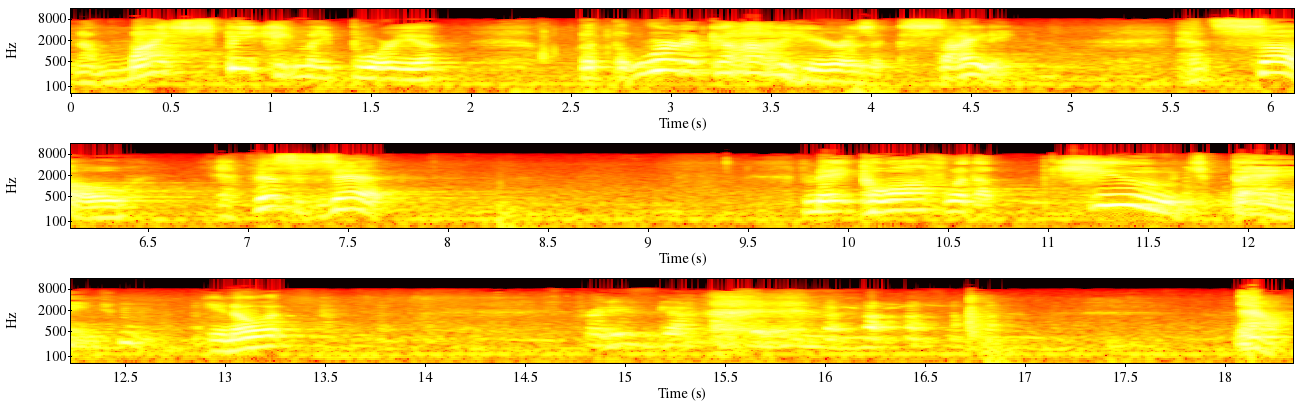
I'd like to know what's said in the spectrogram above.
now my speaking may bore you, but the Word of God here is exciting. And so, if this is it, may it go off with a huge bang. You know it? Praise God. Now,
